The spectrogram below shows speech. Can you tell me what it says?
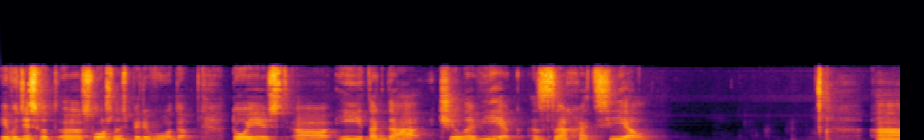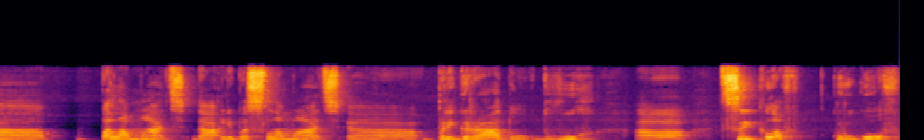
И вот здесь вот э, сложность перевода. То есть, э, и тогда человек захотел э, поломать, да, либо сломать э, преграду двух э, циклов, кругов,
